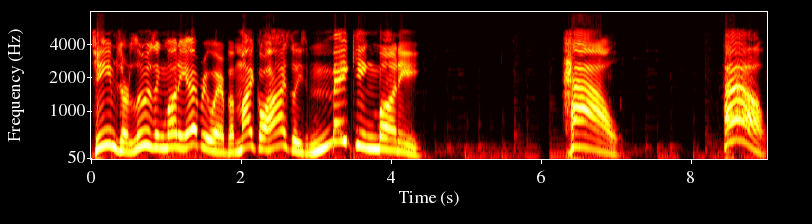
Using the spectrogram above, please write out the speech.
teams are losing money everywhere, but Michael Heisley's making money. How? How?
